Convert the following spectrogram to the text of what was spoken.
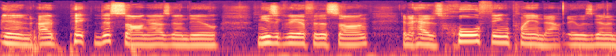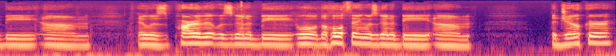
and I picked this song. I was gonna do music video for this song, and I had this whole thing planned out. It was gonna be, um, it was part of it was gonna be, well, the whole thing was gonna be, um, the Joker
